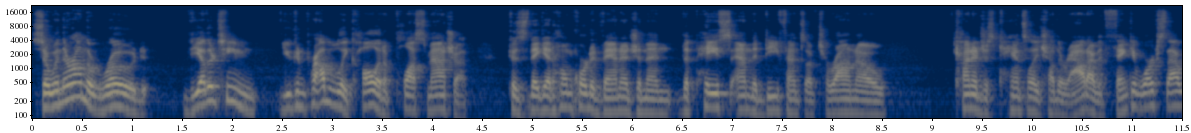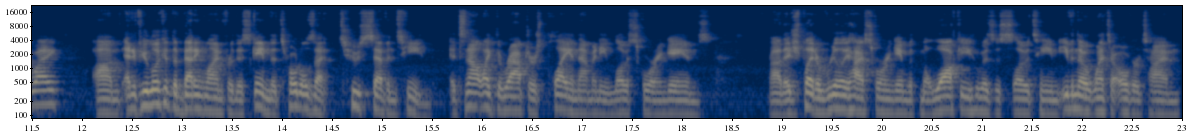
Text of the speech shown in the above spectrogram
So when they're on the road, the other team, you can probably call it a plus matchup because they get home court advantage, and then the pace and the defense of Toronto kind of just cancel each other out. I would think it works that way. Um, and if you look at the betting line for this game, the total's at 217. It's not like the Raptors play in that many low scoring games. Uh, they just played a really high scoring game with Milwaukee, who is a slow team. Even though it went to overtime,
